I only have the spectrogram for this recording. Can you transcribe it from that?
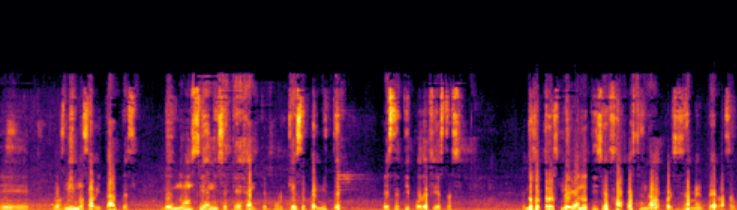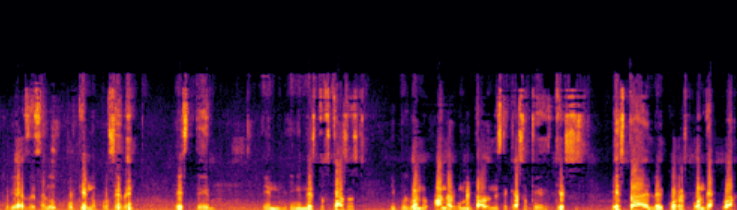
eh, los mismos habitantes denuncian y se quejan que por qué se permite este tipo de fiestas. Nosotros, Mega Noticias, ha cuestionado precisamente a las autoridades de salud por qué no proceden este, en, estos casos y pues bueno, han argumentado en este caso que, que esta le corresponde actuar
